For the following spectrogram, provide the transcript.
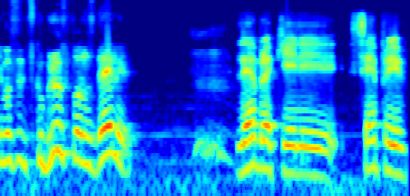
E você descobriu os planos dele? Lembra que ele sempre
